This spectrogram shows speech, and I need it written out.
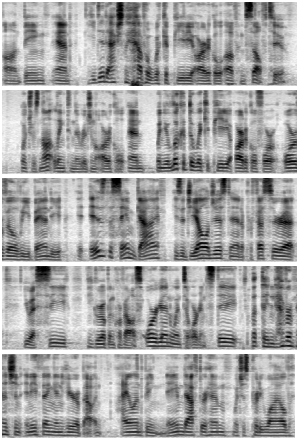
on Bing and he did actually have a Wikipedia article of himself too which was not linked in the original article. And when you look at the Wikipedia article for Orville Lee Bandy, it is the same guy. He's a geologist and a professor at USC. He grew up in Corvallis, Oregon, went to Oregon State, but they never mention anything in here about an island being named after him, which is pretty wild.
